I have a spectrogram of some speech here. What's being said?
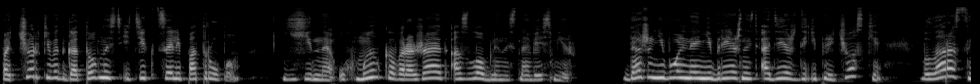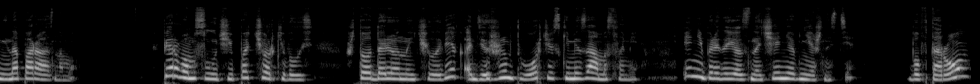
подчеркивает готовность идти к цели по трупам – Ехидная ухмылка выражает озлобленность на весь мир. Даже невольная небрежность одежды и прически была расценена по-разному. В первом случае подчеркивалось, что одаренный человек одержим творческими замыслами и не придает значения внешности. Во втором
